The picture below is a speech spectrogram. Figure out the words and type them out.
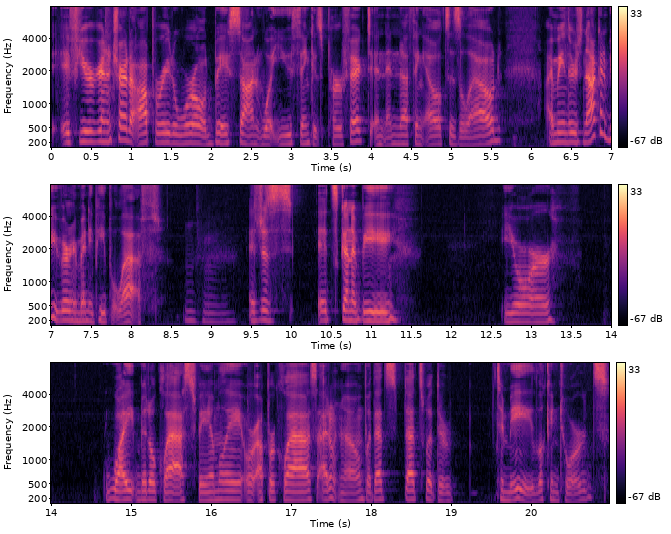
if you're going to try to operate a world based on what you think is perfect and then nothing else is allowed, I mean, there's not going to be very many people left. Mm-hmm. It's just, it's going to be your white middle class family or upper class. I don't know, but that's that's what they're to me looking towards.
